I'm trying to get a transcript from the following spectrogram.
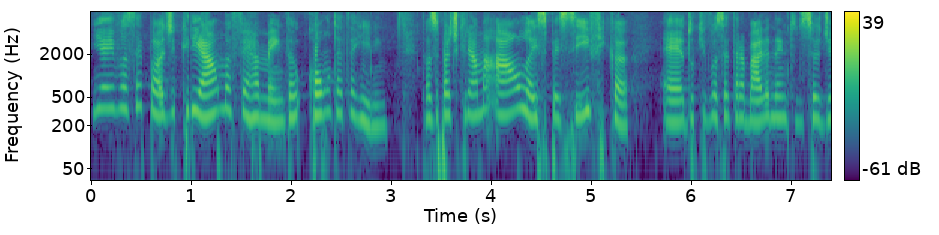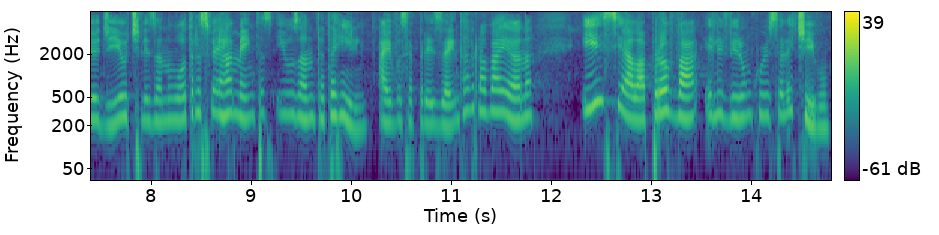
E aí você pode criar uma ferramenta com o Teta Healing. Então você pode criar uma aula específica é, do que você trabalha dentro do seu dia a dia, utilizando outras ferramentas e usando o Teta Healing. Aí você apresenta para a Vaiana e se ela aprovar, ele vira um curso seletivo.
